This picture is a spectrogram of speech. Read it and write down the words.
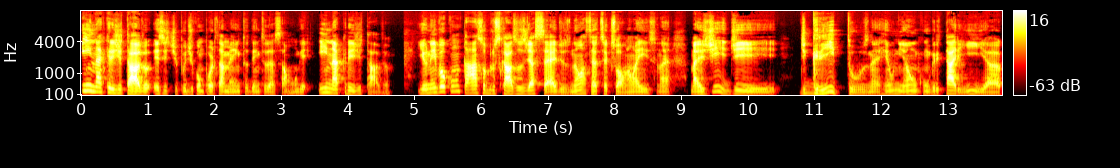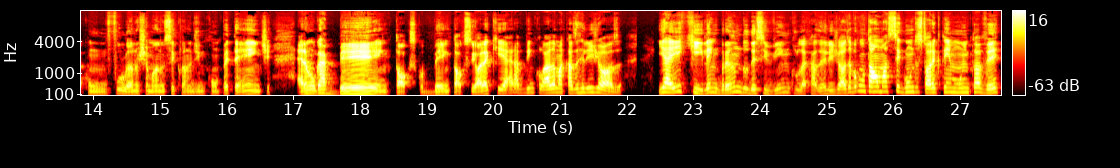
inacreditável esse tipo de comportamento dentro dessa ONG, inacreditável. E eu nem vou contar sobre os casos de assédios, não assédio sexual, não é isso, né? Mas de, de, de gritos, né? Reunião com gritaria, com fulano chamando o ciclano de incompetente. Era um lugar bem tóxico, bem tóxico. E olha que era vinculado a uma casa religiosa. E aí que, lembrando desse vínculo da casa religiosa, eu vou contar uma segunda história que tem muito a ver,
